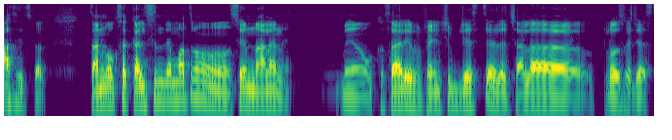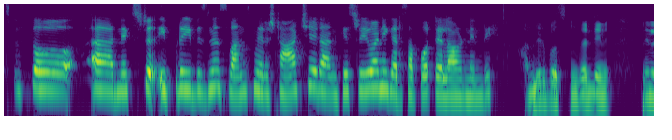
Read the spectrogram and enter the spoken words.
ఆ సీరియస్ కాదు. తనకు ఒకసారి కలిసిందే మాత్రం సేమ్ నాలానే. మేము ఒక్కసారి ఫ్రెండ్షిప్ చేస్తే అది చాలా క్లోజ్గా చేస్తాం. సో నెక్స్ట్ ఇప్పుడు ఈ బిజినెస్ వన్స్ మీరు స్టార్ట్ చేయడానికి శ్రీవాణి గారి సపోర్ట్ ఎలా ఉండింది? హండ్రెడ్ పర్సెంట్ నేను నేను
